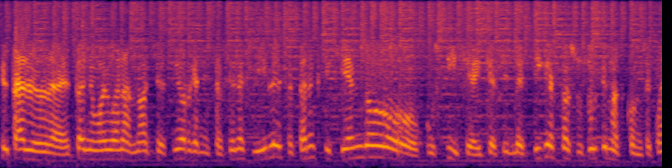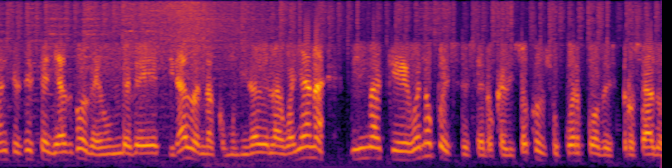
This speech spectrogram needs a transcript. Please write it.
¿Qué tal, eh, Toño? Muy buenas noches. Sí, organizaciones civiles están exigiendo justicia y que se investigue hasta sus últimas consecuencias de este hallazgo de un bebé tirado en la comunidad de La Guayana, misma que, bueno, pues se localizó con su cuerpo destrozado.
